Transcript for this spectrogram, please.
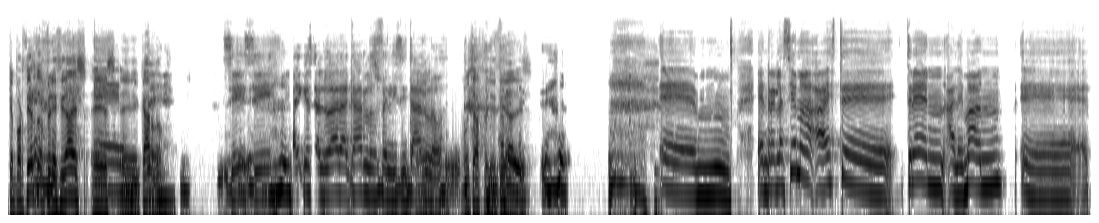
Que por cierto, felicidades, eh, Carlos. Sí, sí, hay que saludar a Carlos, felicitarlo. muchas felicidades. Em, en relación a, este tren alemán, eh,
